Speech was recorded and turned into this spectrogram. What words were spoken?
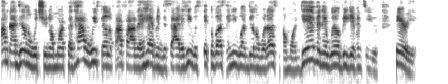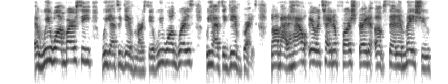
I'm not dealing with you no more. Because how would we feel if our Father in heaven decided he was sick of us and he wasn't dealing with us no more? Give and it will be given to you. Period. If we want mercy, we got to give mercy. If we want grace, we have to give grace. No matter how irritating, frustrated, upset it makes you,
